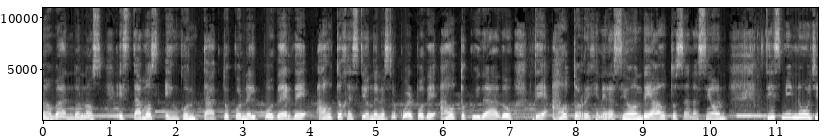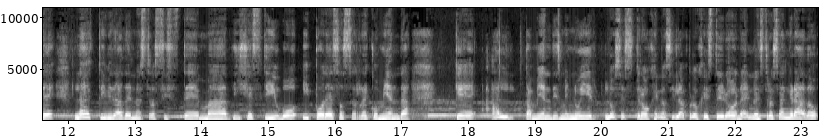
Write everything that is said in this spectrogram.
renovándonos, estamos en contacto con el poder de autogestión de nuestro cuerpo, de autocuidado, de autorregeneración, de autosanación, disminuye la actividad de nuestro sistema digestivo y por eso se recomienda que al también disminuir los estrógenos y la progesterona en nuestro sangrado,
